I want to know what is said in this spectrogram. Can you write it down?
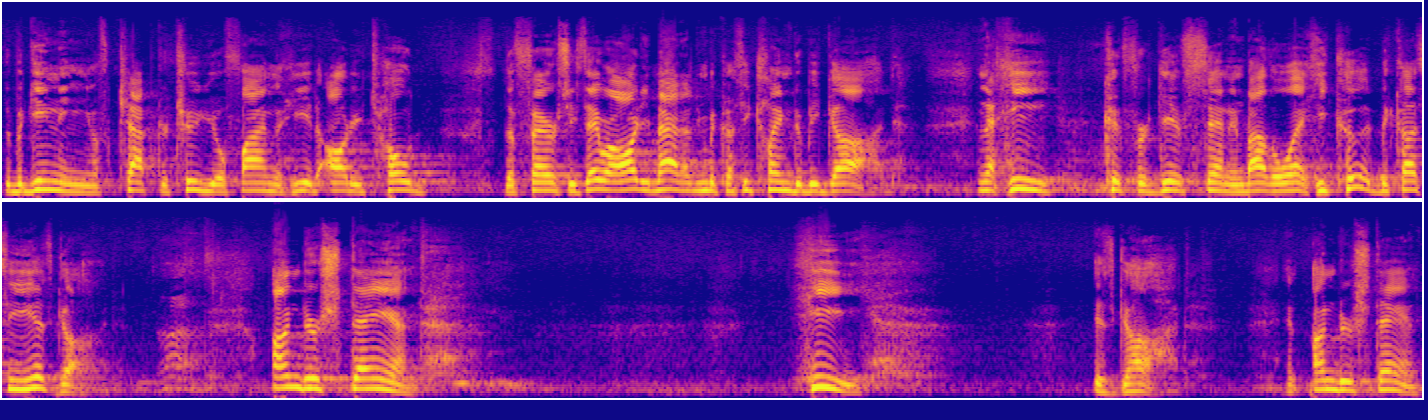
the beginning of chapter 2, you'll find that he had already told the Pharisees, they were already mad at him because he claimed to be God and that he could forgive sin. And by the way, he could because he is God. Understand, he is God. And understand,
